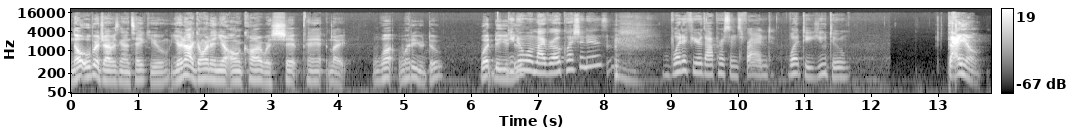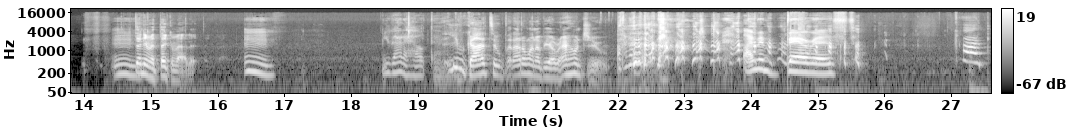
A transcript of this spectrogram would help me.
no uber driver's gonna take you you're not going in your own car with shit pant like what what do you do what do you, You do You know what my real question is? what if you're that person's friend? What do you do? damn Mm. didn't even think about it You gotta help them. You got to, but I don't want to be around you. I'm embarrassed. God.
